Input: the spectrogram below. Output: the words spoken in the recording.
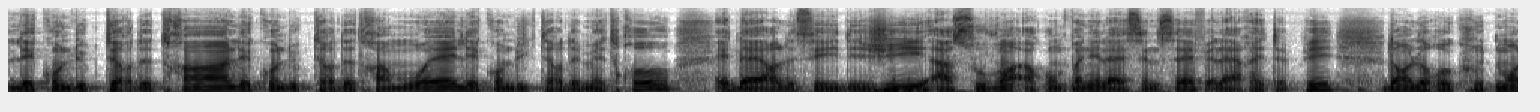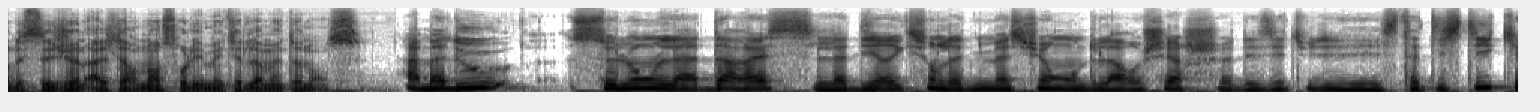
les conducteurs de train, les conducteurs de tramway, les conducteurs de métro. Et d'ailleurs, le CIDJ a souvent accompagné la SNCF et la RATP dans le recrutement de ces jeunes alternants sur les métiers de la maintenance. Amadou, Selon la DARES, la Direction de l'animation de la recherche des études et des statistiques,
